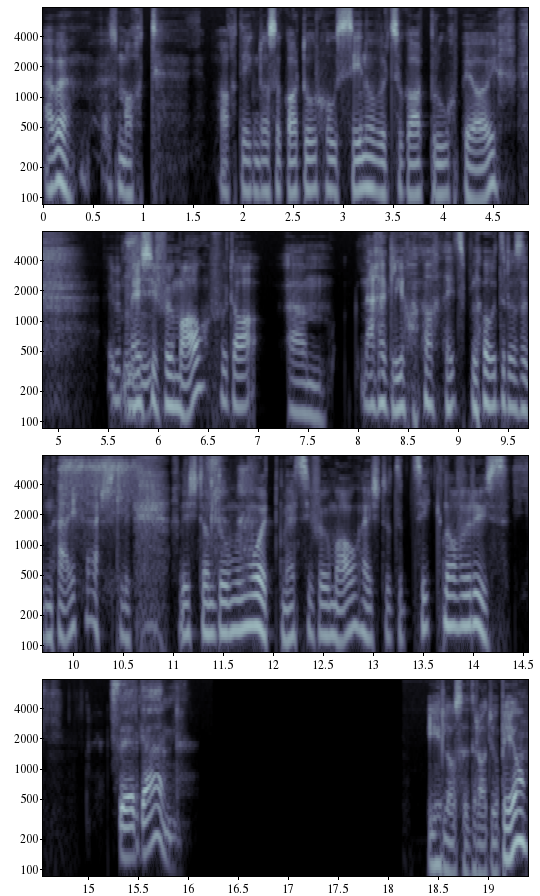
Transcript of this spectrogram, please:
eben, es macht, macht irgendwo sogar durchaus Sinn und wird sogar gebraucht bei euch. Mhm. Merci vielmals für da ähm, nachher gleich auch noch ein plaudern aus dem Heikästchen. Christian Dummermuth, merci vielmals. Hast du dir Zeit genommen für uns? Sehr gerne. Ihr hört Radio Beo,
